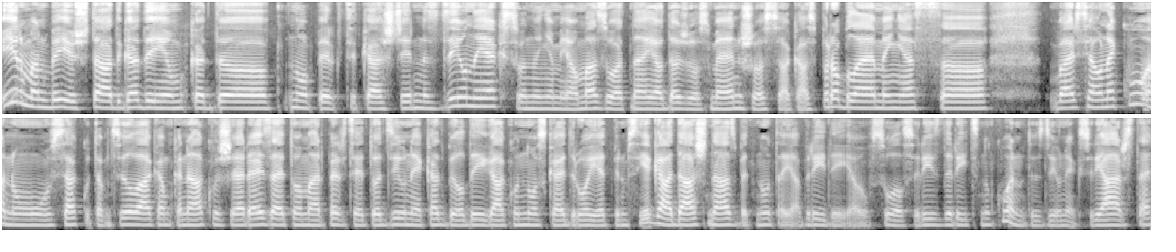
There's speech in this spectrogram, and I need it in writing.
ir man bijuši tādi gadījumi, kad uh, nopirkts kā šķirnes dzīvnieks, un viņam jau mazotnē, jau dažos mēnešos sākās problēmiņas. Uh, Vairs jau neko, nu, saku tam cilvēkam, ka nākošajā reizē tomēr pērciet to dzīvnieku atbildīgāk un noskaidrojiet pirms iegādāšanās, bet nu, tajā brīdī jau solis ir izdarīts. Nu, ko nu, tas dzīvnieks ir jārastē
